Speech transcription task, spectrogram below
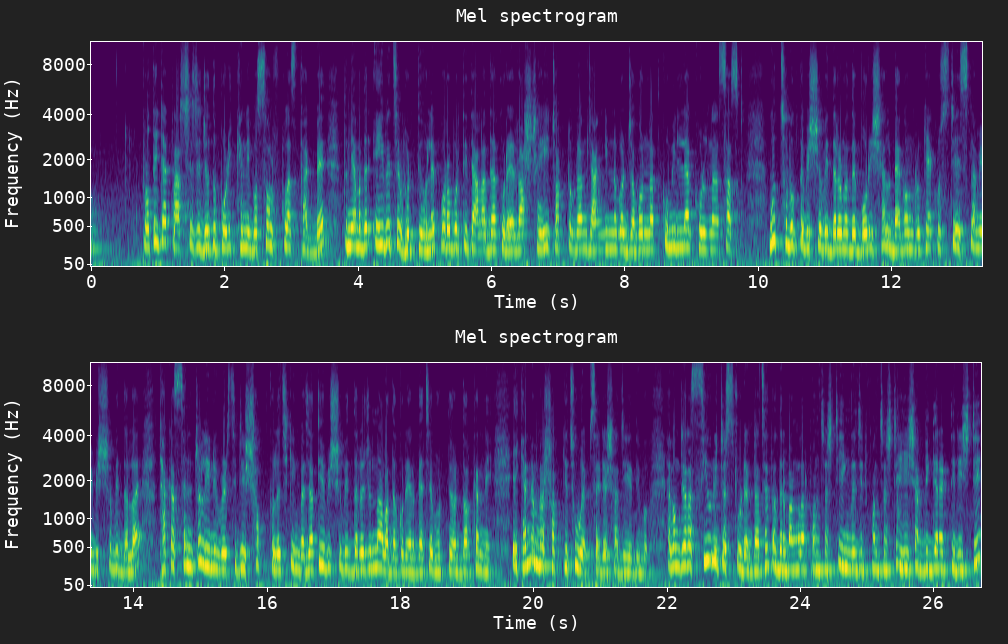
প্রতিটা ক্লাস শেষে যেহেতু পরীক্ষা নিব সলভ ক্লাস থাকবে, তুমি আমাদের এই ব্যাচে ভর্তি হলে পরবর্তীতে আলাদা করে রাজশাহী, চট্টগ্রাম, জাহাঙ্গীরনগর, জগন্নাথ, কুমিল্লা, খুলনা, সাস্ট, গুচ্ছভুক্ত বিশ্ববিদ্যালয়ের মধ্যে বরিশাল, বেগম, রুকিয়া, কুষ্টিয়া ইসলামী বিশ্ববিদ্যালয়, ঢাকা সেন্ট্রাল ইউনিভার্সিটির সব কলেজ কিংবা জাতীয় বিশ্ববিদ্যালয়ের জন্য আলাদা করে আর ব্যাচে ভর্তি হওয়ার দরকার নেই। এখানে আমরা সব কিছু ওয়েবসাইটে সাজিয়ে দিব। এবং যারা সি ইউনিটের স্টুডেন্ট আছে, তাদের বাংলার পঞ্চাশটি, ইংরেজির পঞ্চাশটি, হিসাব বিজ্ঞানের তিরিশটি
